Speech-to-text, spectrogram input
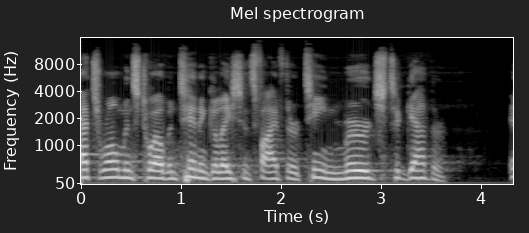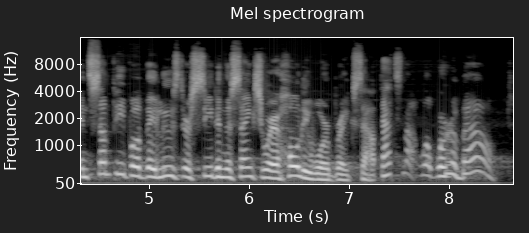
That's Romans 12 and 10 and Galatians 5:13 merged together. And some people, if they lose their seat in the sanctuary, holy war breaks out. That's not what we're about.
